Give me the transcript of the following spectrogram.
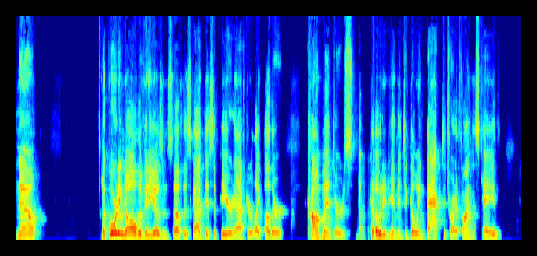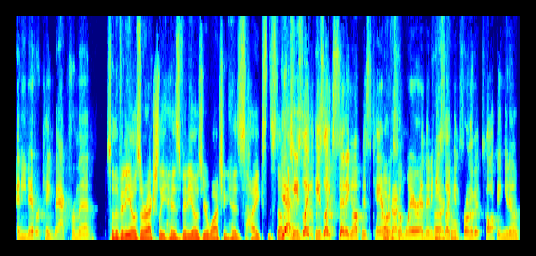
Now, according to all the videos and stuff, this guy disappeared after like other commenters like goaded him into going back to try to find this cave. And he never came back from that. So the videos are actually his videos. You're watching his hikes and stuff. Yeah, he's like he's like setting up his camera Okay. somewhere, and then he's right, like cool. in front of it talking, you know.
